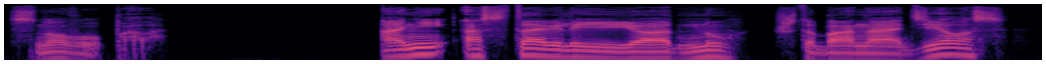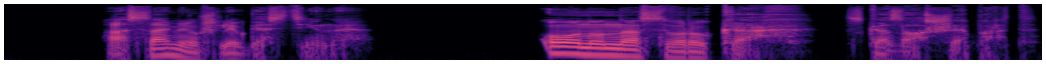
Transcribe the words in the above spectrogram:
снова упала. Они оставили ее одну, чтобы она оделась, а сами ушли в гостиную. «Он у нас в руках», — сказал Шепард.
